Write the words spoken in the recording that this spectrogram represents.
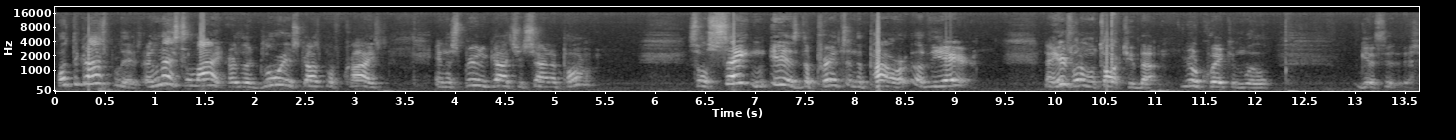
what the gospel is, unless the light or the glorious gospel of Christ and the Spirit of God should shine upon them. So Satan is the prince and the power of the air. Now here's what I'm going to talk to you about real quick, and we'll get through this.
